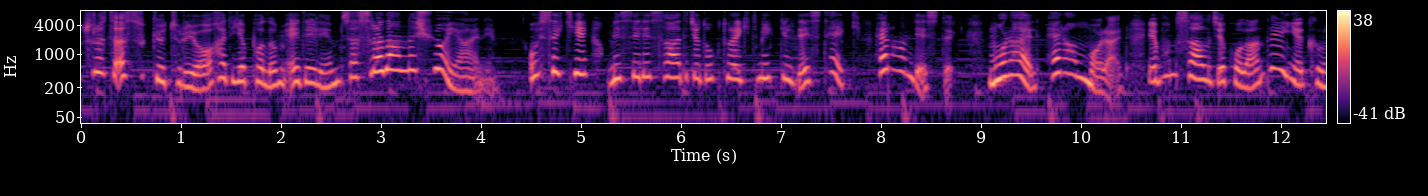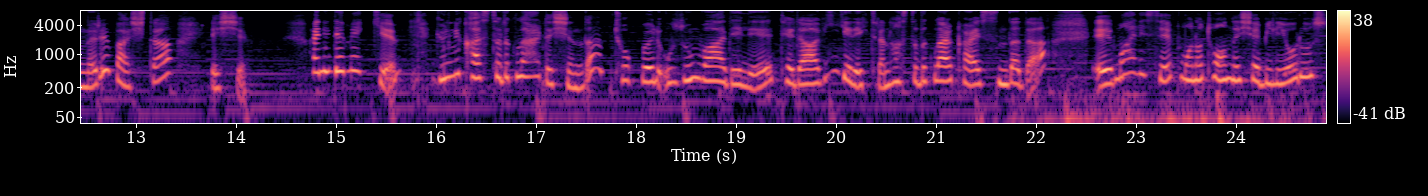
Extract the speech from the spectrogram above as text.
Suratı asık götürüyor. Hadi yapalım, edelim. Sıradanlaşıyor yani. Oysa ki mesele sadece doktora gitmek değil, destek. Her an destek. Moral, her an moral. Ve bunu sağlayacak olan da en yakınları başta eşi. Hani demek ki günlük hastalıklar dışında çok böyle uzun vadeli tedavi gerektiren hastalıklar karşısında da e, maalesef monotonlaşabiliyoruz.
